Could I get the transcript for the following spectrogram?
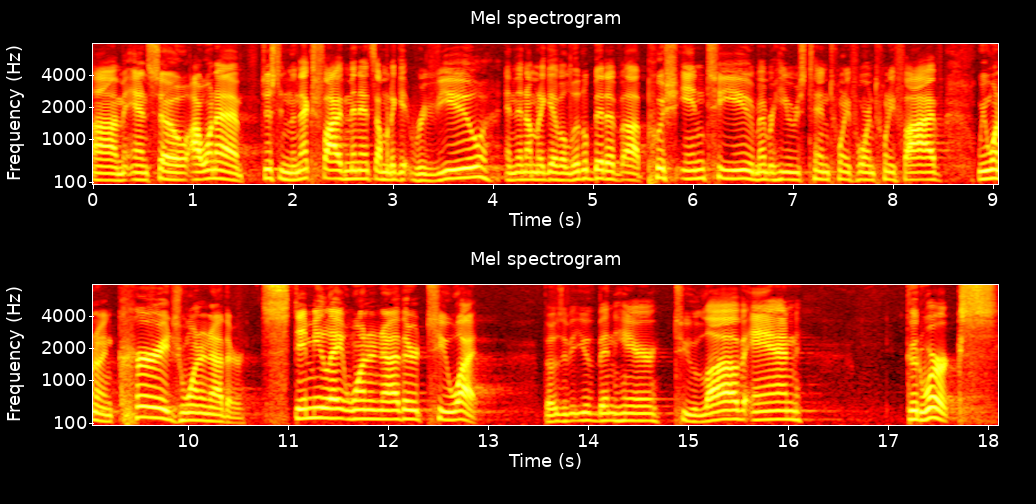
Um, and so I want to, just in the next five minutes, I'm going to get review, and then I'm going to give a little bit of uh, push into you. Remember Hebrews 10, 24, and 25? We want to encourage one another, stimulate one another to what? Those of you who've been here, to love and good works,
